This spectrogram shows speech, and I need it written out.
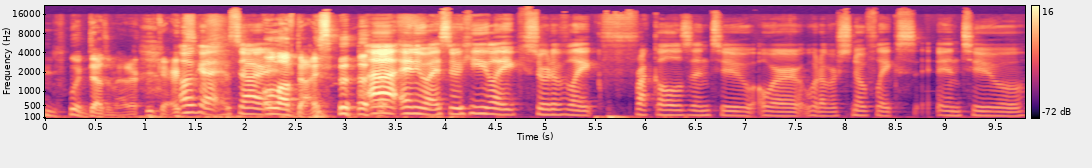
it doesn't matter. Who cares? Okay, sorry. Olaf dies. uh, anyway, so he like sort of like freckles into or whatever snowflakes into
